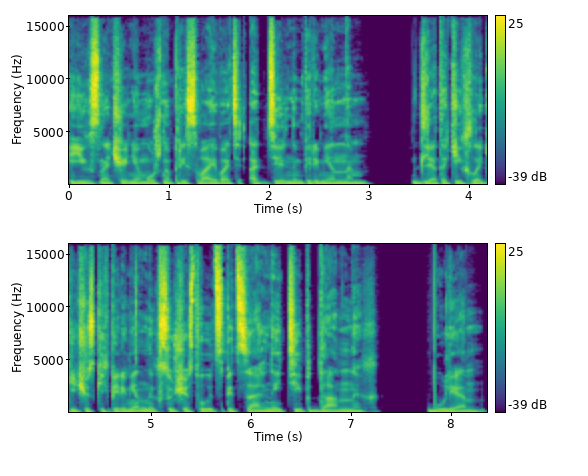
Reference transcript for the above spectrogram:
и их значение можно присваивать отдельным переменным. Для таких логических переменных существует специальный тип данных – boolean.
